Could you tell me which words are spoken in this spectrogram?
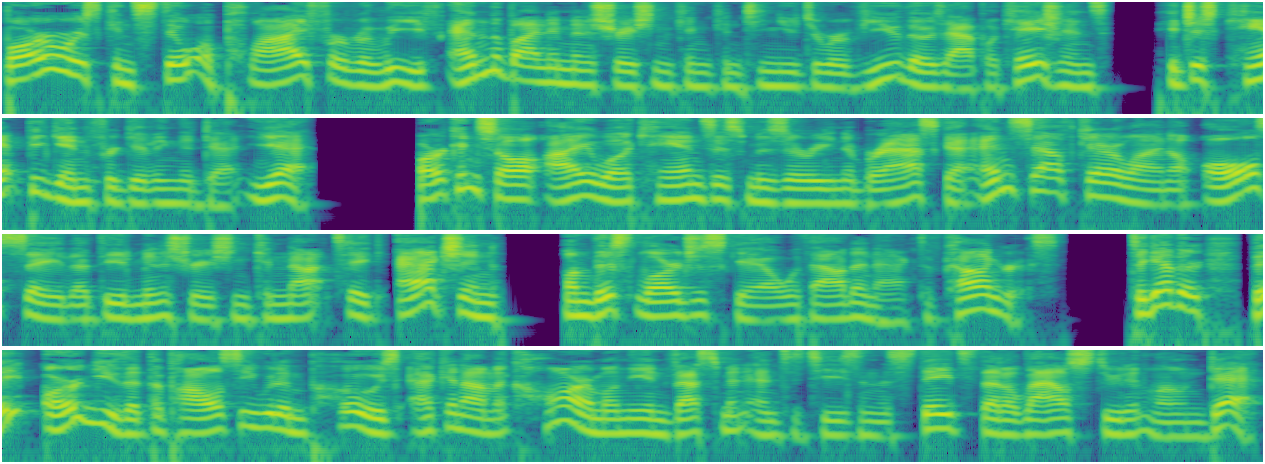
Borrowers can still apply for relief, and the Biden administration can continue to review those applications. It just can't begin forgiving the debt yet. Arkansas, Iowa, Kansas, Missouri, Nebraska, and South Carolina all say that the administration cannot take action on this large scale without an act of Congress. Together, they argue that the policy would impose economic harm on the investment entities in the states that allow student loan debt.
